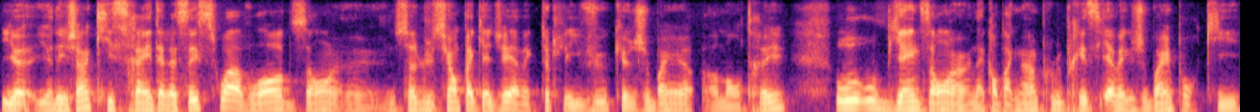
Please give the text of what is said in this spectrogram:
y, a, des gens qui seraient intéressés soit à avoir, disons, euh, une solution packagée avec toutes les vues que Jubin a montrées, ou, bien, disons, un accompagnement plus précis avec Jubin pour qu'il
